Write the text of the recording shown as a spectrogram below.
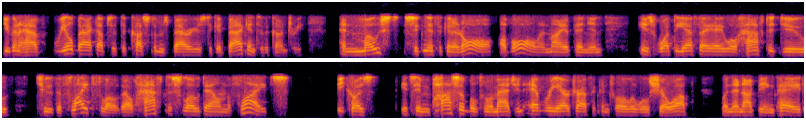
You're going to have real backups at the customs barriers to get back into the country. And most significant at all of all, in my opinion, is what the FAA will have to do to the flight flow. They'll have to slow down the flights because it's impossible to imagine every air traffic controller will show up when they're not being paid.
